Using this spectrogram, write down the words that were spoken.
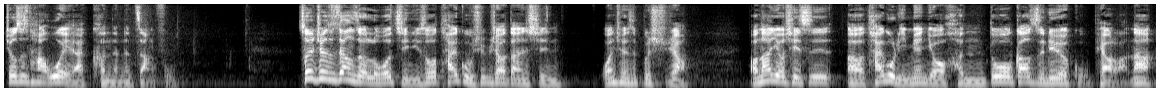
就是它未来可能的涨幅。所以就是这样子的逻辑。你说台股需不需要担心？完全是不需要。哦，那尤其是呃台股里面有很多高值利率的股票啦，那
